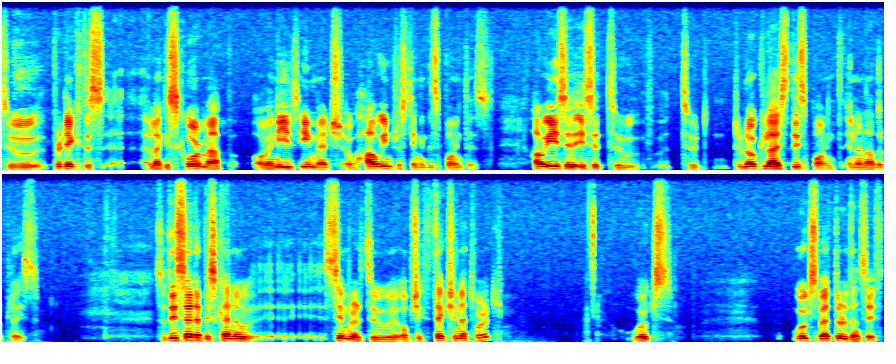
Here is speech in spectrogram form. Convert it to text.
to predict this uh, like a score map of an image of how interesting this point is how easy is it to, to, to localize this point in another place? So this setup is kind of uh, similar to object detection network. Works works better than SIFT.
